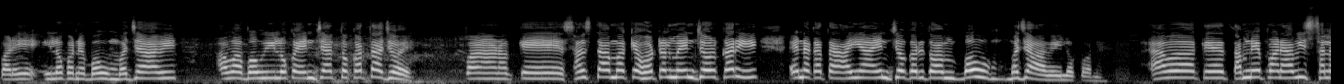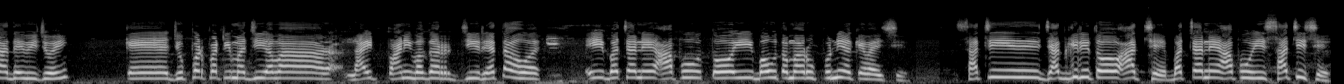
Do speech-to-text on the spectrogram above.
પણ એ એ લોકોને બહુ મજા આવી. આવા બહુ એ લોકો એન્જોય તો કરતા જ હોય. પણ કે સંસ્થામાં કે હોટલમાં એન્જોય કરી, એના કરતાં અહીંયા એન્જોય કર્યું તો આમ બહુ મજા આવે એ લોકોને. આવા કે તમને પણ આવી સલાહ દેવી જોઈએ કે ઝૂંપડપટ્ટીમાં જે આવા લાઇટ પાણી વગર જે રહેતા હોય એ બચ્ચાને આપું તો એ બહુ તમારું પુણ્ય કહેવાય છે. સાચી જાદગીરી તો આ જ છે. બચ્ચાને આપવું એ સાચી છે.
